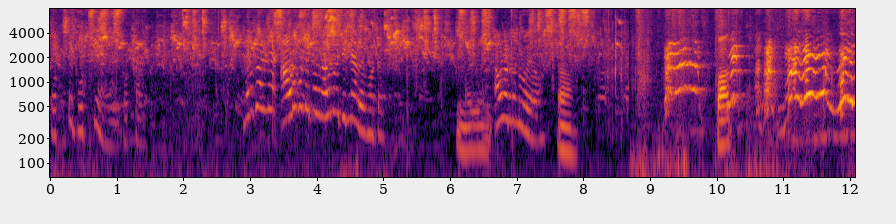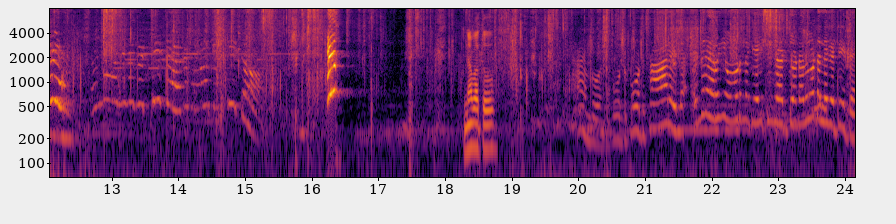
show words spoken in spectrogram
പൊട്ടി പൊട്ടിയാണ് അവിടെ കൊണ്ടിട്ട് അവിടെ പോയി ഇങ്ങോട്ട്. പോയോ? ആ. പാ എന്നാ പത്തോ? ആ, പോട്ട് പോട്ട് പോട്ട്. സാരമില്ല. എന്തിനാ ഇറങ്ങി ഓടുന്ന? അതുകൊണ്ടല്ലേ കെട്ടിയിട്ടേ?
